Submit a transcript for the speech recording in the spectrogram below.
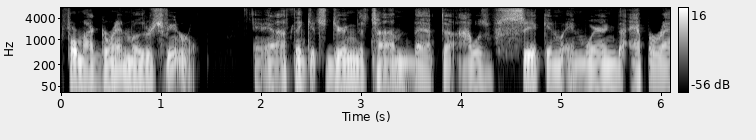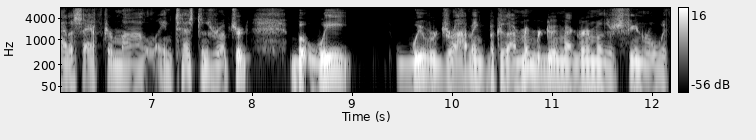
for my grandmother's funeral. And, and I think it's during the time that uh, I was sick and, and wearing the apparatus after my intestines ruptured. But we we were driving because I remember doing my grandmother's funeral with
